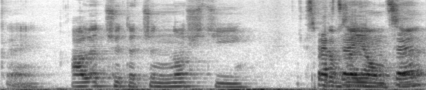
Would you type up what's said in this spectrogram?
Okej. Ale czy te czynności Sprawdzające. sprawdzające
